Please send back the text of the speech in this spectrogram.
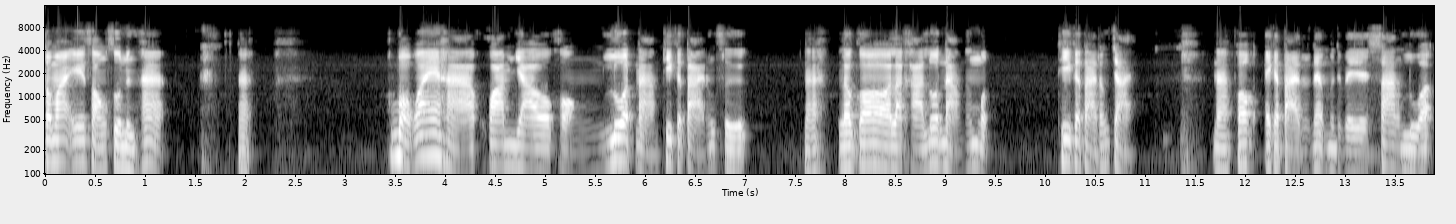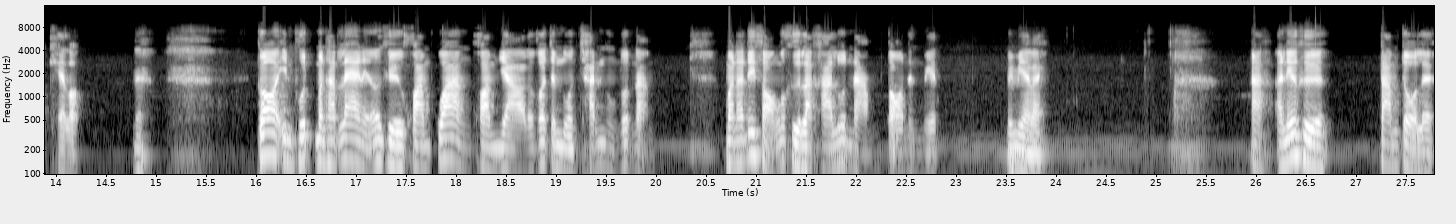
ต่อมา A สองศูนย์หนึ่งห้านะเขาบอกว่าให้หาความยาวของลวดหนามที่กระต่ายต้องซื้อนะแล้วก็ราคาลวดหนามทั้งหมดที่กระต่ายต้องจ่ายนะเพราะไอกระต่ายตัวเนี้ยมันจะไปสร้างรั้วแครอทนะก็อินพุตบรรทัดแรกเนี่ยก็คือความกว้างความยาวแล้วก็จำนวนชั้นของลวดหนามบรรทัดที่สองก็คือราคาลวดหนามต่อหนึ่งเมตร ไม่มีอะไรอะอันนี้ก็คือตามโจทย์เลย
